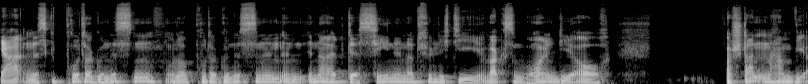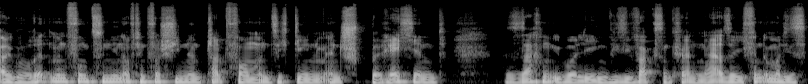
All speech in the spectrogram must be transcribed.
ja, es gibt Protagonisten oder Protagonistinnen in, innerhalb der Szene natürlich, die wachsen wollen, die auch verstanden haben, wie Algorithmen funktionieren auf den verschiedenen Plattformen und sich dementsprechend Sachen überlegen, wie sie wachsen können. Ne? Also ich finde immer dieses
